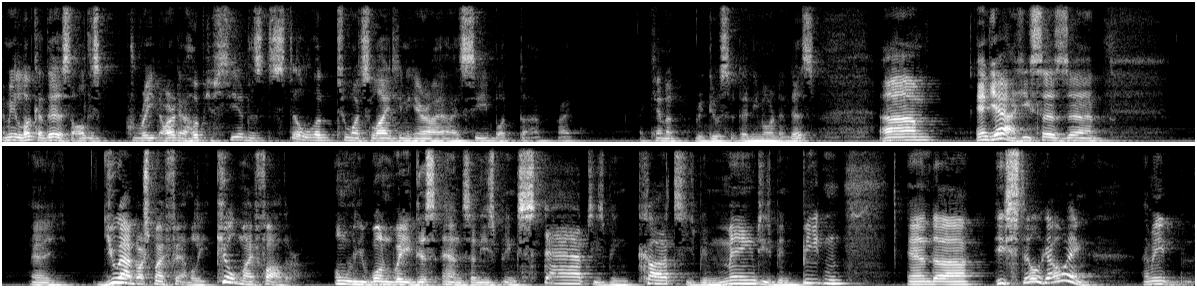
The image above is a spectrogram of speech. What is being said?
I mean, look at this. All this great art. I hope you see it. There's still too much light in here, I, I see. But uh, I, I cannot reduce it any more than this. Um, and yeah, he says, uh, uh, you ambushed my family, killed my father. Only one way this ends. And he's being stabbed, he's being cut, he's been maimed, he's been beaten. And uh, he's still going. I mean,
